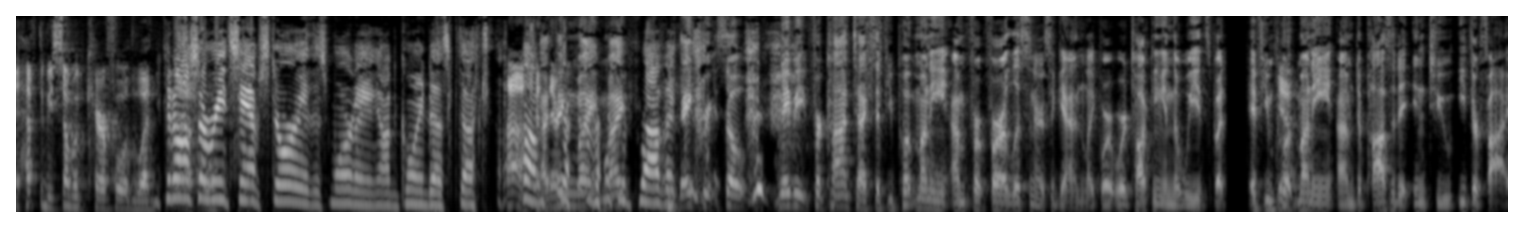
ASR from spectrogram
They have to be somewhat careful with what. You can also uh, read Sam's story this morning on CoinDesk.com. Ah, I think my, my they, so maybe for context, if you put money um for, for our listeners again, like we're we're talking in the weeds, but if you put yeah. money um deposit it into EtherFi,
